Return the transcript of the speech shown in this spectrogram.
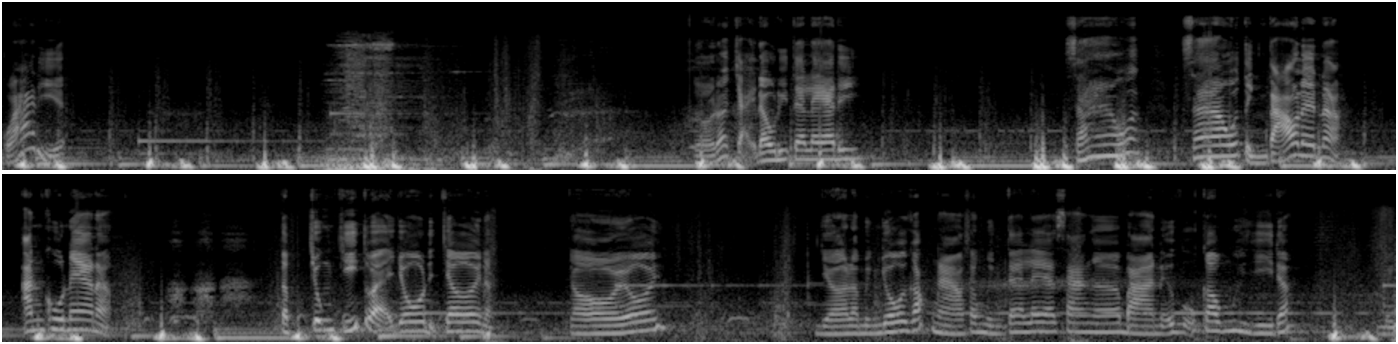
quá đi ấy rồi đó, chạy đâu đi tele đi. Sao á sao á, tỉnh táo lên nào. Ăn khu ne nào. Tập trung trí tuệ vô để chơi nè trời ơi. Giờ là mình vô cái góc nào xong mình tele sang ờ, bà nữ vũ công hay gì đó. Mình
